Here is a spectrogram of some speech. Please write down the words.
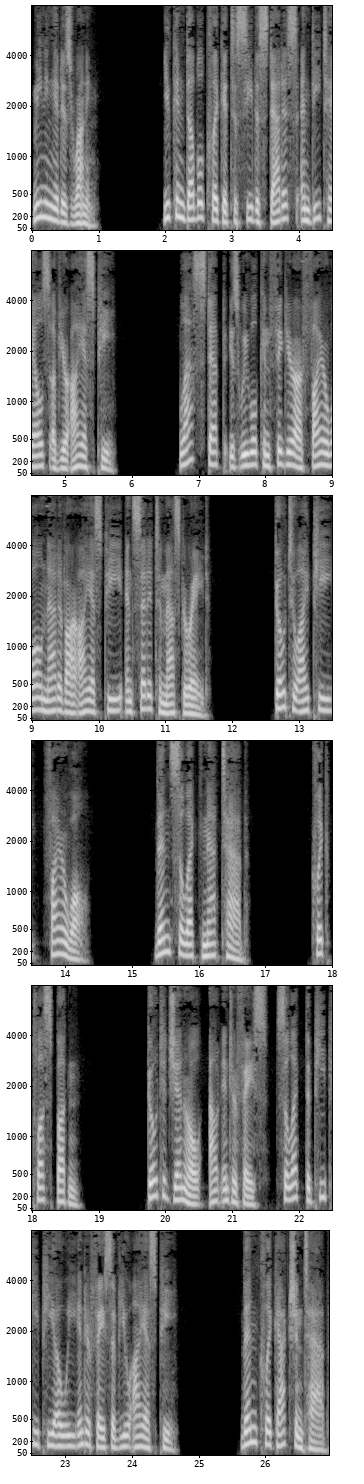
meaning it is running. You can double-click it to see the status and details of your ISP. Last step is we will configure our firewall NAT of our ISP and set it to masquerade. Go to IP, Firewall. Then select NAT tab. Click plus button. Go to General, Out Interface, select the PPPoE interface of your ISP. Then click Action tab.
